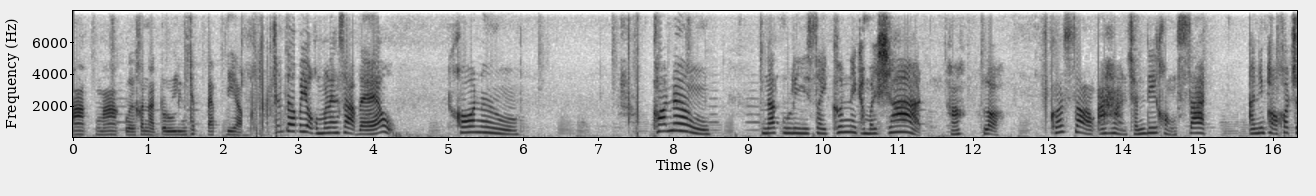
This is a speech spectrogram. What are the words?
มากมากๆเลยขนาดโดนลิ้นแค่แป๊บเดียว ฉันเจอประโยชน์ของแมลงสาบแล้ว ข้อหนึ่ง ข้อหนึ่ง นักรีไซเคิลในธรรมชาติ ฮะเหรอ ข้อสองอาหารชั้นดีของสัตว์ อันนี้พอเข้าใจ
